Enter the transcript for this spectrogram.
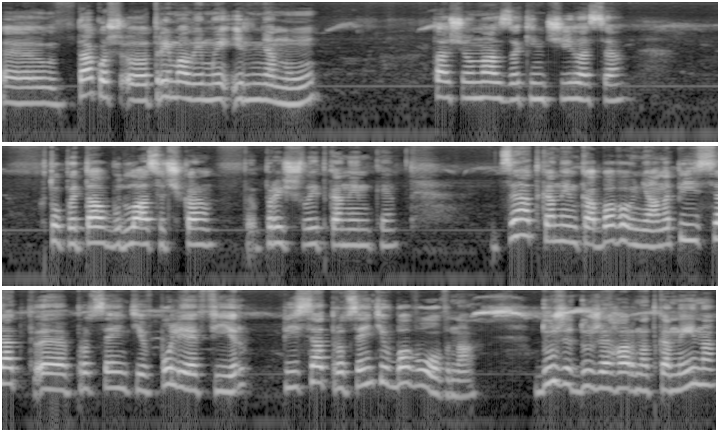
Е, Також отримали ми ільняну, та, що у нас закінчилася. Хто питав, будь ласочка, прийшли тканинки. Ця тканинка бавовняна, 50% поліефір, 50% бавовна. Дуже-дуже гарна тканина.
